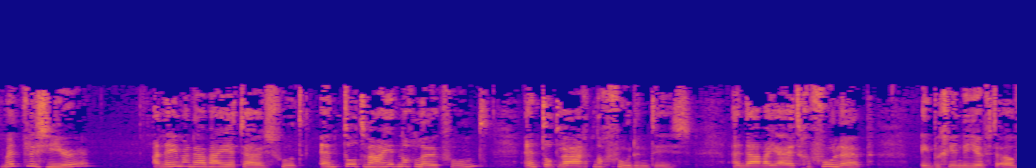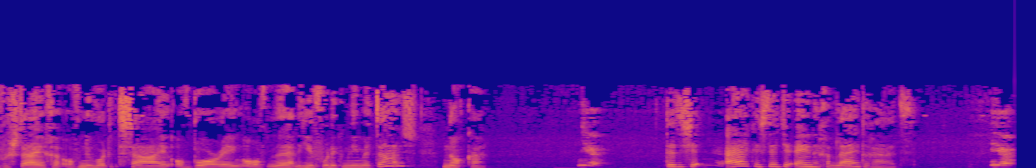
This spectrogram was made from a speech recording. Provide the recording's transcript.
met plezier, alleen maar daar waar je thuis voelt en tot waar je het nog leuk vond en tot waar het nog voedend is. En daar waar jij het gevoel hebt, ik begin de juf te overstijgen of nu wordt het saai of boring of nou hier voel ik me niet meer thuis, nokken. Ja, Dit is je, eigenlijk is dit je enige leidraad. ja,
